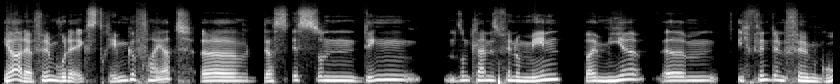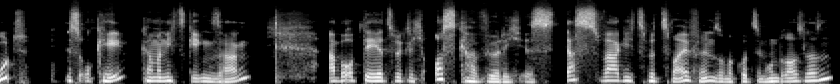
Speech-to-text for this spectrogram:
Ja, der Film wurde extrem gefeiert. Äh, das ist so ein Ding, so ein kleines Phänomen bei mir. Ähm, ich finde den Film gut, ist okay, kann man nichts gegen sagen. Aber ob der jetzt wirklich Oscar-würdig ist, das wage ich zu bezweifeln. Soll mal kurz den Hund rauslassen.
